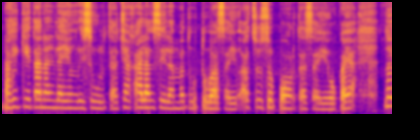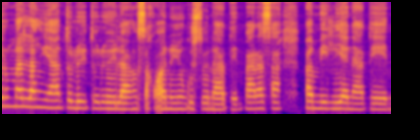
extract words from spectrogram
nakikita na nila yung resulta, tsaka lang sila matutuwa sa'yo at susuporta sa'yo. Kaya normal lang yan, tuloy-tuloy lang sa kung ano yung gusto natin para sa pamilya natin.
